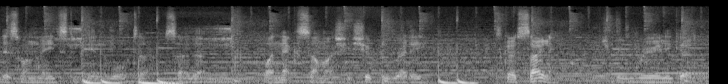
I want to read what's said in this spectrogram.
This one needs to be in the water so that by next summer she should be ready to go sailing, which would be really good.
